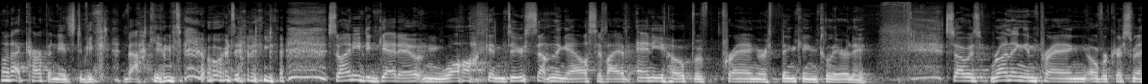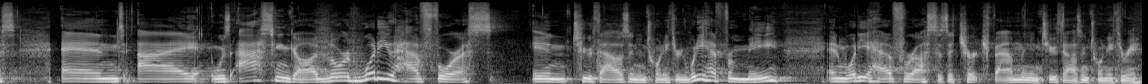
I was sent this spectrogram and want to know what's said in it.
Oh, that carpet needs to be vacuumed. so I need to get out and walk and do something else if I have any hope of praying or thinking clearly. So I was running and praying over Christmas, and I was asking God, Lord, what do you have for us in 2023? What do you have for me? And what do you have for us as a church family in 2023?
